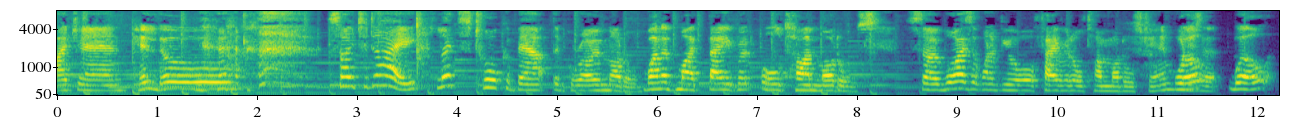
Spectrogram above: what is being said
Hi, Jan. Hello. So today, let's talk about the GROW model. One of my favourite all time models. So why is it one of your favourite all-time models, Jan? What is well, it? Well,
